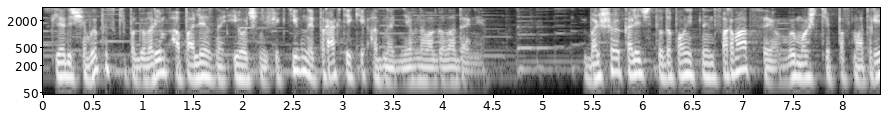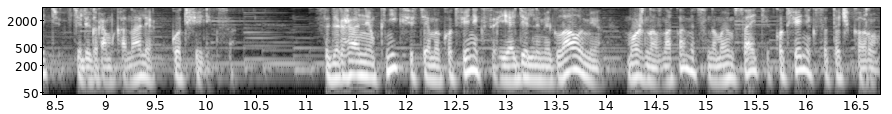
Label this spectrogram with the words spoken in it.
В следующем выпуске поговорим о полезной и очень эффективной практике однодневного голодания. Большое количество дополнительной информации вы можете посмотреть в телеграм-канале Код Феникса. С содержанием книг системы Код Феникса и отдельными главами можно ознакомиться на моем сайте kodphoenix.ru.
